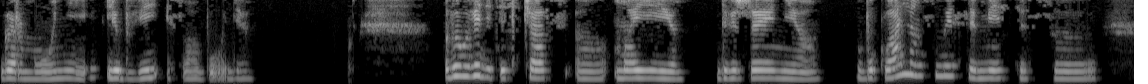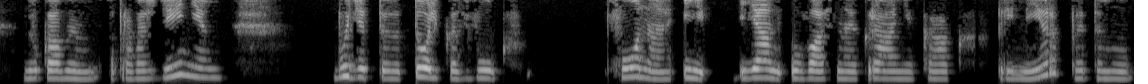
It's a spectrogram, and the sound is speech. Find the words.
гармонии, любви и свободе. Вы увидите сейчас э, мои движения в буквальном смысле вместе с звуковым сопровождением. Будет э, только звук фона, и я у вас на экране как пример, поэтому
